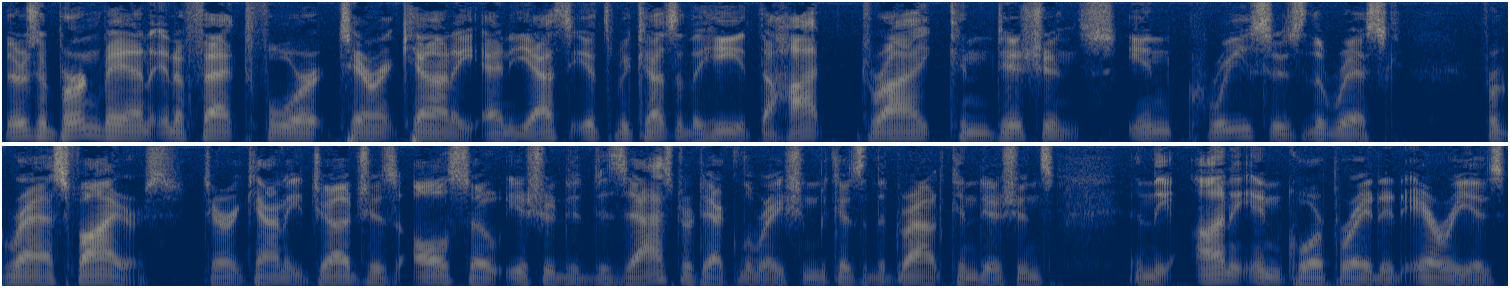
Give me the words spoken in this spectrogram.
There's a burn ban in effect for Tarrant County, and yes, it's because of the heat. The hot, dry conditions increases the risk for grass fires. Tarrant County judge has also issued a disaster declaration because of the drought conditions in the unincorporated areas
